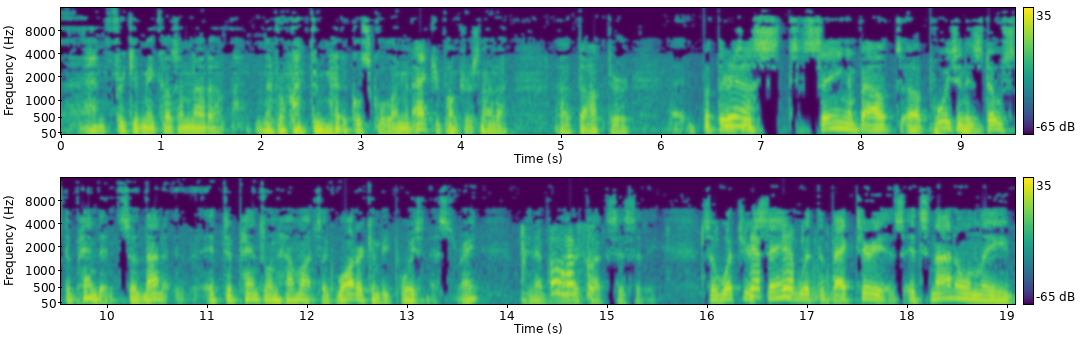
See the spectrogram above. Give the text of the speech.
And forgive me because I'm not a. Never went through medical school. I'm an acupuncturist, not a, a doctor. Uh, but there's yeah. this saying about uh, poison is dose dependent. So not it depends on how much. Like water can be poisonous, right? You can have oh, water absolutely. toxicity. So what you're yep, saying yep. with the bacteria is it's not only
